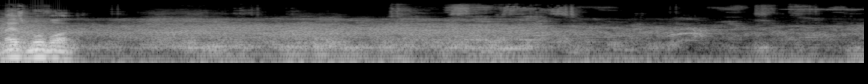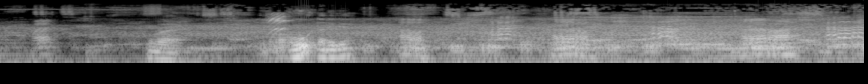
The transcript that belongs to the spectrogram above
let's move on. Tadi dia. Apa? Ada apa? Ada apa? Apa-apa?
